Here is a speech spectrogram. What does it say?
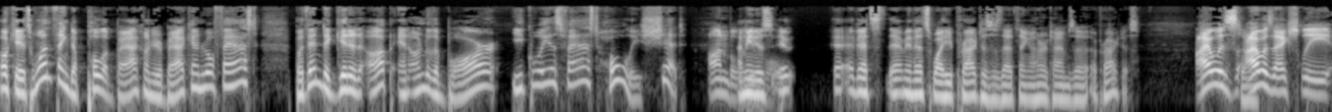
okay, it's one thing to pull it back on your back end real fast, but then to get it up and under the bar equally as fast. Holy shit! Unbelievable. I mean, it's it, uh, that's I mean that's why he practices that thing a hundred times a, a practice. I was So- I was actually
